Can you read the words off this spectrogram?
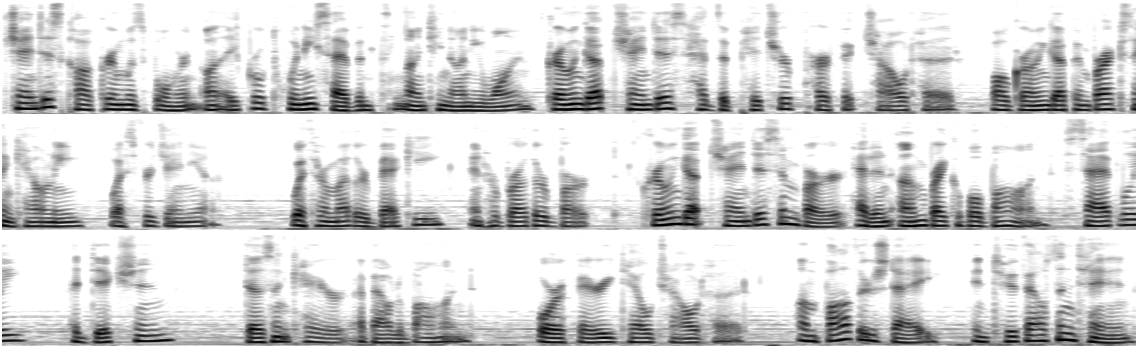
Chandice Cochran was born on April 27, 1991. Growing up, Chandice had the picture perfect childhood while growing up in Braxton County, West Virginia, with her mother Becky and her brother Bert. Growing up, Chandice and Bert had an unbreakable bond. Sadly, addiction doesn't care about a bond or a fairy tale childhood. On Father's Day in 2010,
